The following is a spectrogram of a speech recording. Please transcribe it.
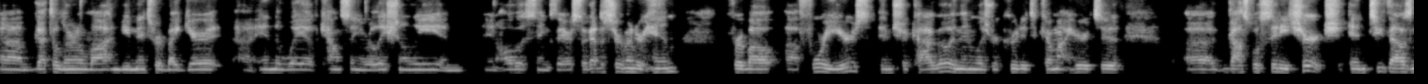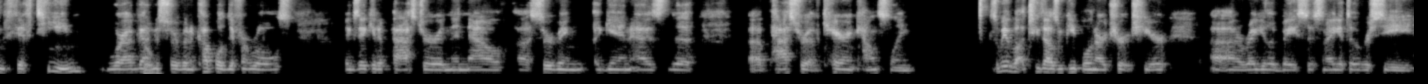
um, got to learn a lot and be mentored by Garrett uh, in the way of counseling relationally and, and all those things there. So I got to serve under him for about uh, four years in Chicago and then was recruited to come out here to uh, Gospel City Church in 2015, where I've gotten cool. to serve in a couple of different roles executive pastor, and then now uh, serving again as the uh, pastor of care and counseling. So we have about 2,000 people in our church here uh, on a regular basis, and I get to oversee,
